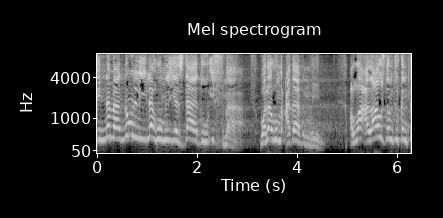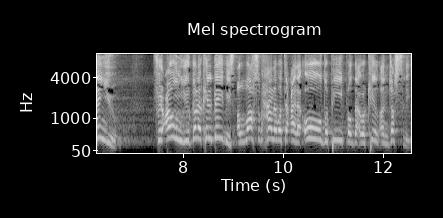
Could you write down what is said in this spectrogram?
إنما نملي لهم ليزدادوا إثما ولهم عذاب مهين. Allah allows them to continue. Fir'aun, you're gonna kill babies. Allah subhanahu wa ta'ala, all the people that were killed unjustly,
